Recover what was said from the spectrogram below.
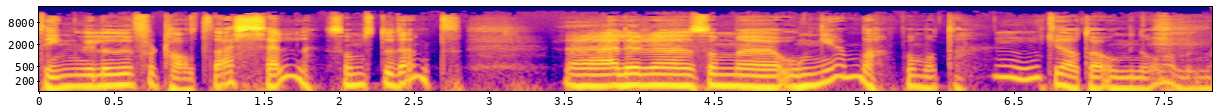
ting ville du fortalt deg selv som student? Uh, eller som ung igjen, da, på en måte. Mm. Ikke det at du er ung nå, da, men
